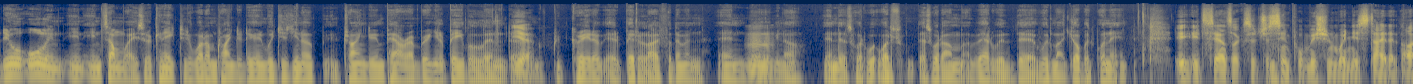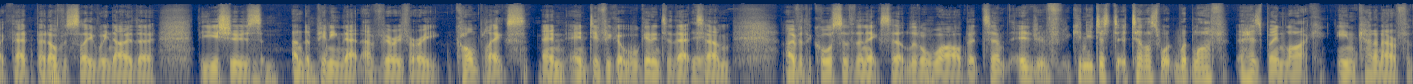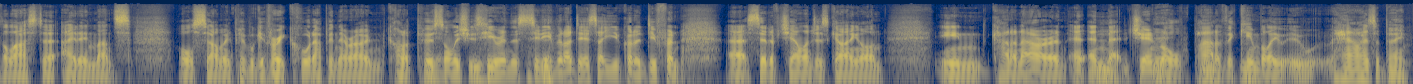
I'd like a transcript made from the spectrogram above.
but all, all in, in, in some way sort of connected to what I'm trying to do, and which is you know trying to empower Aboriginal people and uh, Yeah. create a, a better life for them, and and uh, Mm. you know. And that's what what's, that's what I'm about with uh, with my job at Wunan. It, it sounds like such a simple mission when you state it like that, but obviously we know the the issues underpinning that are very, very complex and, and difficult. We'll get into that Yeah. um, over the course of the next uh, little while. But um, it, can you just tell us what, what life has been like in Kununurra for the last uh, 18 months or so? I mean, people get very caught up in their own kind of personal issues here in the city, but I dare say you've got a different uh, set of challenges going on in Kununurra and, and, and that general part of the Kimberley. How has it been?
